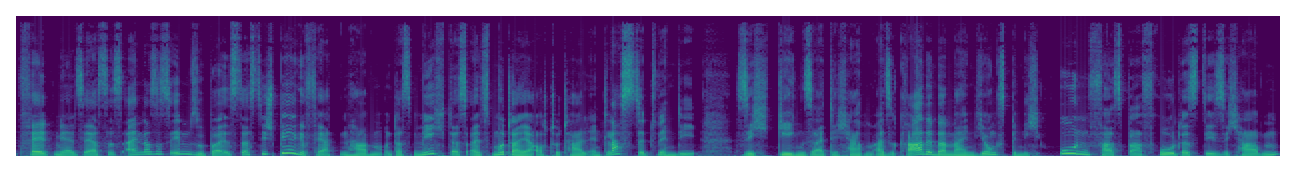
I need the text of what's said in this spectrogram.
fällt mir als erstes ein, dass es eben super ist, dass die Spielgefährten haben und dass mich das als Mutter ja auch total entlastet, wenn die sich gegenseitig haben. Also gerade bei meinen Jungs bin ich unfassbar froh, dass die sich haben.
